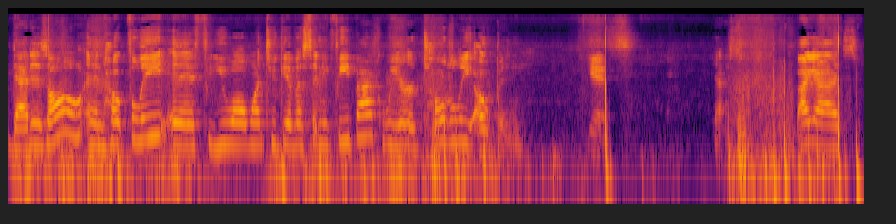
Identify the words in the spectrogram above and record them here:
that is all. And hopefully, if you all want to give us any feedback, we are totally open. Yes. Yes. Bye, guys.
